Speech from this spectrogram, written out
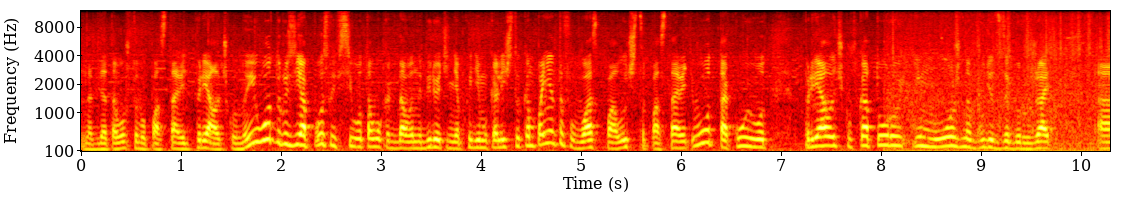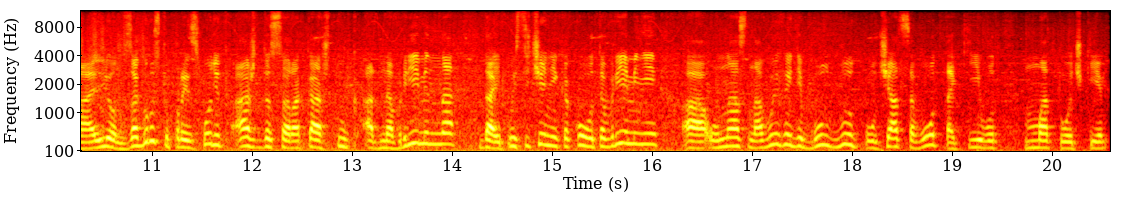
для того, чтобы поставить прялочку. Ну и вот, друзья, после всего того, когда вы наберете необходимое количество компонентов, у вас получится поставить вот такую вот прялочку, в которую и можно будет загружать а, лен. Загрузка происходит аж до 40 штук одновременно, да, и по истечении какого-то времени а, у нас на выходе будут, будут получаться вот такие вот моточки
